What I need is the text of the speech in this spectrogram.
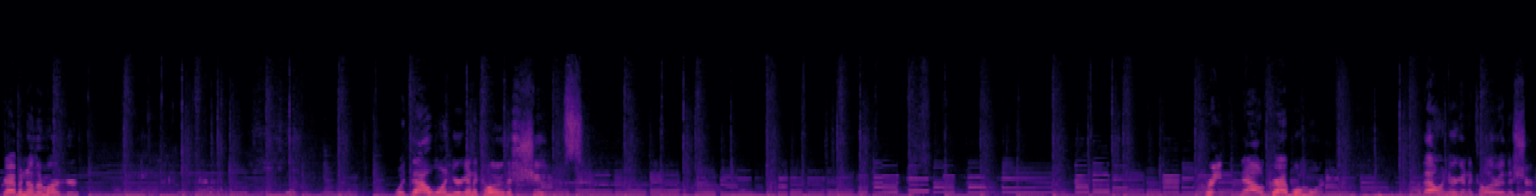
Grab another marker. With that one, you're gonna color the shoes. Great, now grab one more. With that one, you're gonna color in the shirt.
